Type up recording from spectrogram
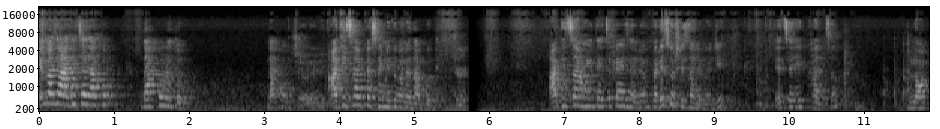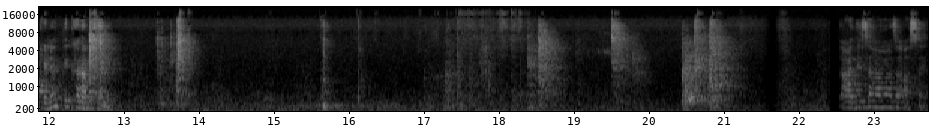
ए माझा आधीचा दाखव. दाखव ना तो. दाखव. आधीचा कसा आहे मी तुम्हाला दाखवते. आधीचा आहे त्याचं काय झालं? बरेच वर्ष झाले म्हणजे. त्याचं हे खालचं. लॉक आहे ना ते खराब झाले. आधीचा हा माझा असा आहे.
